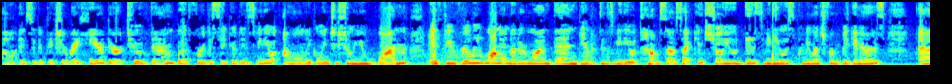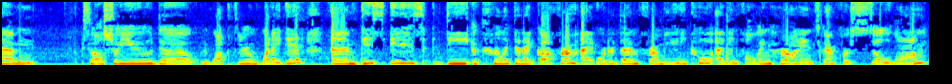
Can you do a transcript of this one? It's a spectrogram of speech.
i'll insert the picture right here. There are two of them but for the sake of this video i'm only going to show you one. If you really want another one then give this video a thumbs up so i can show you. This video is pretty much for beginners. Um so I'll show you the walkthrough of what I did. Um, this is the acrylic that I got from. I ordered them from Uniqooo. I've been following her on Instagram for so long.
